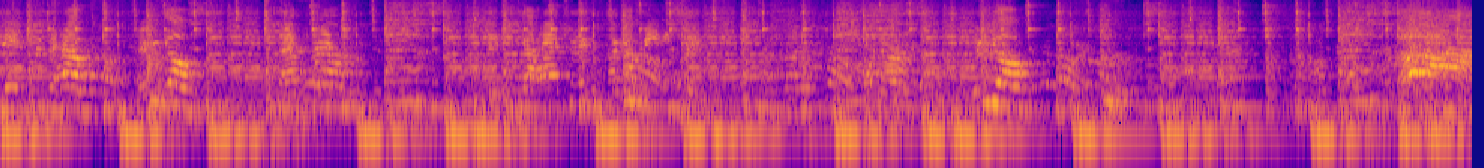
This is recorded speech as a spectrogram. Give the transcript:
James in the house. There we go. Last round. Ah!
